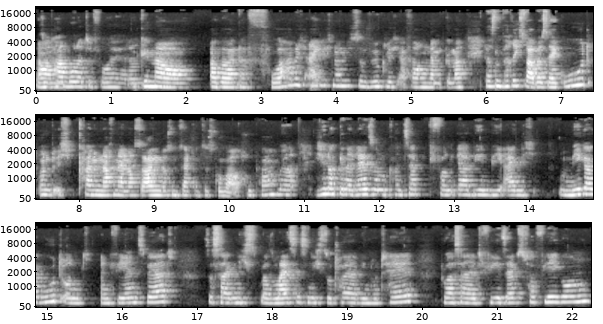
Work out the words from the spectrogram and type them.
Also um, ein paar ähm, Monate vorher dann. Genau. Aber davor habe ich eigentlich noch nicht so wirklich Erfahrungen damit gemacht. Das in Paris war aber sehr gut und ich kann im Nachhinein auch sagen, das in San Francisco war auch super. Ja, ich finde auch generell so ein Konzept von Airbnb eigentlich mega gut und empfehlenswert. Es ist halt nicht, also meistens nicht so teuer wie ein Hotel. Du hast halt viel Selbstverpflegung.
